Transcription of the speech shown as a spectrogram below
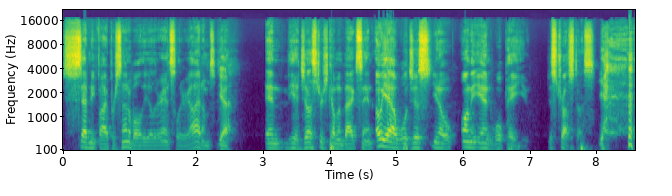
75% of all the other ancillary items. Yeah. And the adjuster's coming back saying, oh, yeah, we'll just, you know, on the end, we'll pay you. Just trust us. Yeah.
